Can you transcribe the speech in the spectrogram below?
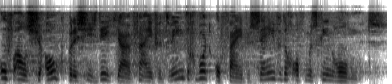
Of als je ook precies dit jaar 25 wordt, of 75, of misschien 100.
